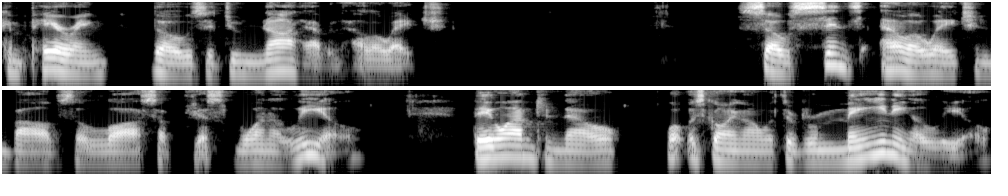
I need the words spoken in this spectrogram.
comparing those that do not have an LOH. So, since LOH involves the loss of just one allele, they wanted to know what was going on with the remaining allele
